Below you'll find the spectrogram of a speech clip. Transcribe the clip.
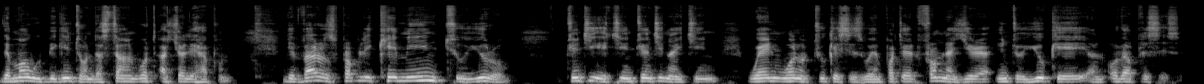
The more we begin to understand what actually happened. The virus probably came into Europe 2018, 2019, when one or two cases were imported from Nigeria into UK and other places.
